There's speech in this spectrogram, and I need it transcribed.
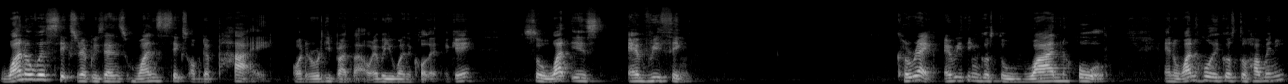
one over six represents one sixth of the pie or the roti prata, whatever you want to call it, okay? So what is everything? Correct, everything goes to one whole. And one whole equals to how many?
